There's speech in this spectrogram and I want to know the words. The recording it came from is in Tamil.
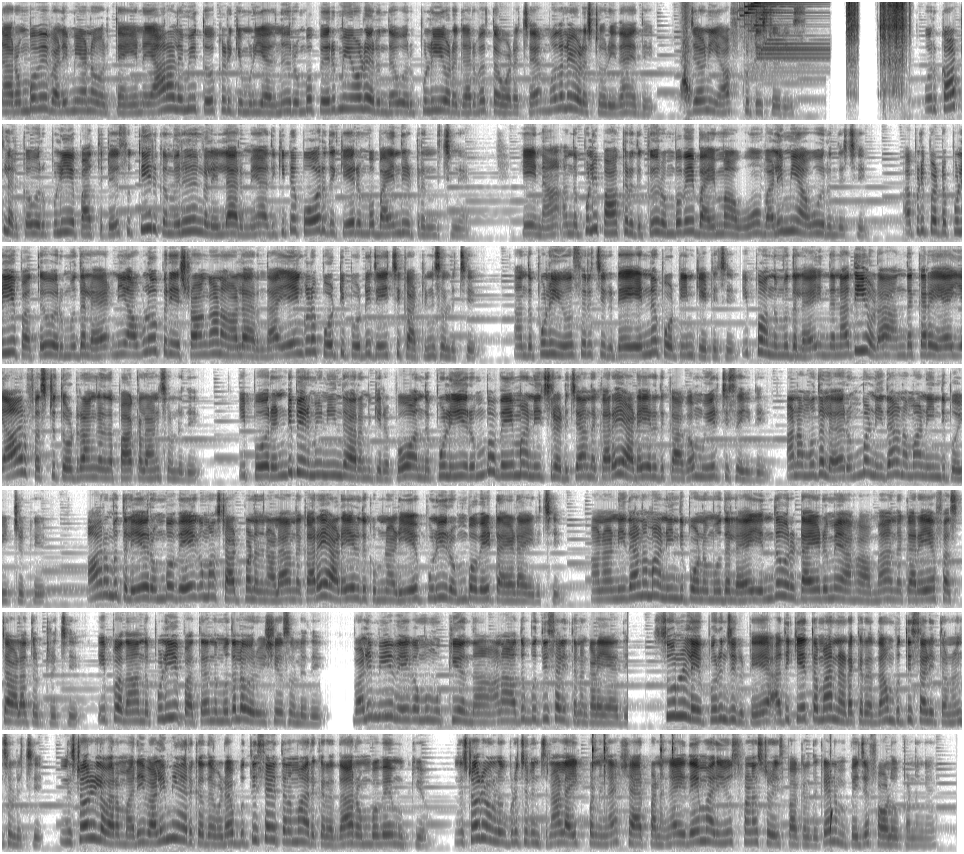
நான் ரொம்பவே வலிமையான ஒருத்தன். என்னை யாராலுமே தோக்கடிக்க முடியாதுன்னு ரொம்ப பெருமையோடு இருந்த ஒரு புலியோட கர்வத்தை உடைச்ச முதலையோட ஸ்டோரி தான் இது. ஜேர்னி ஆஃப் குட்டி ஸ்டோரிஸ் ஒரு காட்டில் இருக்க ஒரு புளியை பார்த்துட்டு சுற்றி இருக்க மிருகங்கள் எல்லாருமே அதுக்கிட்ட போகிறதுக்கே ரொம்ப பயந்துகிட்டு இருந்துச்சுங்க. ஏன்னா அந்த புலி பார்க்குறதுக்கு ரொம்பவே பயமாகவும் வலிமையாகவும் இருந்துச்சு. அப்படிப்பட்ட புளியை பார்த்து ஒரு முதலை நீ அவ்வளோ பெரிய ஸ்ட்ராங்கான ஆளாக இருந்தால் என் கூட போட்டி போட்டு ஜெயிச்சு காட்டுன்னு சொல்லிச்சு. அந்த புலியும் சிரிச்சுக்கிட்டே என்ன போட்டின்னு கேட்டுச்சு. இப்போ அந்த முதல இந்த நதியோட அந்த கரையை யார் ஃபஸ்ட்டு தொடுறாங்கிறத பார்க்கலான்னு சொல்லுது. இப்போ ரெண்டு பேருமே நீந்த ஆரம்பிக்கிறப்போ அந்த புலி ரொம்ப வேகமாக நீச்சல் அடிச்சு அந்த கரையை அடையிறதுக்காக முயற்சி செய்யுது. ஆனால் முதல்ல ரொம்ப நிதானமாக நீந்தி போயிட்டு இருக்கு ஆரம்பத்திலேயே ரொம்ப வேகமாக ஸ்டார்ட் பண்ணதுனால அந்த கரையை அடையிறதுக்கு முன்னாடியே புலி ரொம்பவே டயர்டாயிருச்சு ஆனால் நிதானமாக நீந்தி போன முதல்ல எந்த ஒரு டயர்டுமே ஆகாமல் அந்த கரையை ஃபஸ்ட்டு ஆளாக தொட்டுருச்சு. இப்போ தான் அந்த புளியை பார்த்து அந்த முதல்ல ஒரு விஷயம் சொல்லுது. வலிமையும் வேகமும் முக்கியம்தான். ஆனால் அது புத்திசாலித்தனம் கிடையாது. சூழ்நிலையை புரிஞ்சுக்கிட்டு அதுக்கேற்ற மாதிரி நடக்கிறது தான் புத்திசாலித்தனம்னு சொல்லிச்சு. இந்த ஸ்டோரியில் வர மாதிரி வலிமையாக இருக்கிறத விட புத்திசாலித்தனமாக இருக்கிறது தான் ரொம்பவே முக்கியம். இந்த ஸ்டோரி உங்களுக்கு பிடிச்சிருந்துச்சுன்னா லைக் பண்ணுங்கள் ஷேர் பண்ணுங்கள் இதே மாதிரி யூஸ்ஃபுல்லான ஸ்டோரிஸ் பார்க்குறதுக்கு நம்ம பேஜை ஃபாலோ பண்ணுங்கள்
